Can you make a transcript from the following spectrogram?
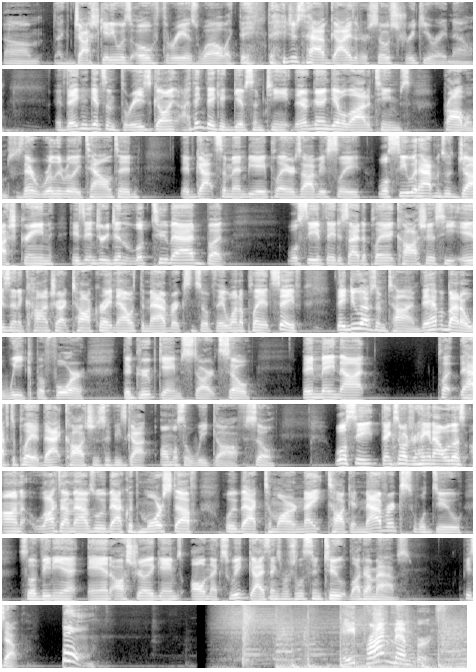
um, like Josh Giddey was 0 3 as well. Like they they just have guys that are so streaky right now. If they can get some threes going, I think they could give some team. They're going to give a lot of teams problems because they're really really talented. They've got some NBA players, obviously. We'll see what happens with Josh Green. His injury didn't look too bad, but we'll see if they decide to play it cautious. He is in a contract talk right now with the Mavericks, and so if they want to play it safe, they do have some time. They have about a week before the group games start, so they may not have to play it that cautious if he's got almost a week off. So we'll see. Thanks so much for hanging out with us on Locked On Mavs. We'll be back with more stuff. We'll be back tomorrow night talking Mavericks. We'll do Slovenia, and Australia games all next week. Guys, thanks so much for listening to Locked On Mavs. Peace out. Boom. Hey, Prime members,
